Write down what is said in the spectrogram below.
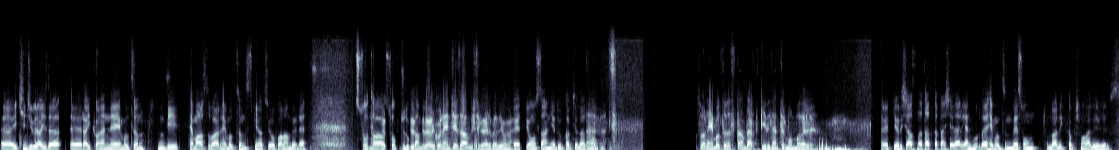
Ee, ikinci virajda e, Raikkonen'le Hamilton'ın bir teması var. Hamilton spin atıyor falan böyle. Sota Evet. sonunculuktan bir Raikkonen ceza almıştı galiba değil mi? Evet bir 10 saniye dur kalk cezası. Evet. Sonra Hamilton'ın standart geriden tırmanmaları. Evet yarışı aslında tat katan şeyler yani burada Hamilton ve son turlardaki kapışmalar diyebiliriz.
